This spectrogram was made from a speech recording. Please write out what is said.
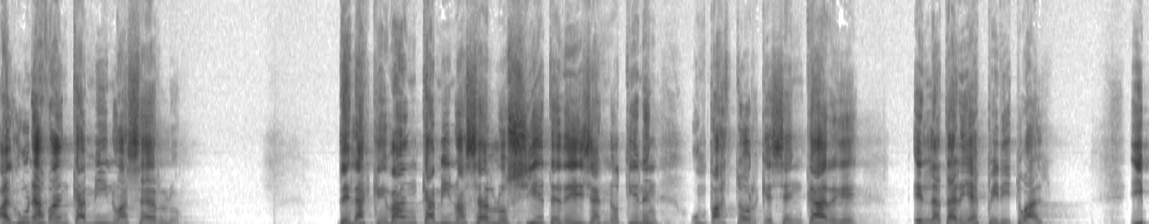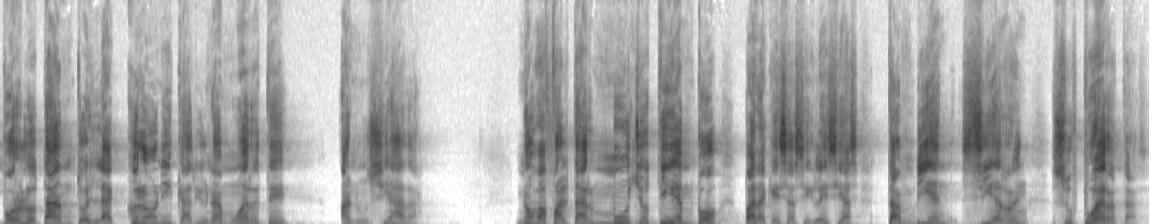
Algunas van camino a hacerlo. De las que van camino a hacerlo, siete de ellas no tienen un pastor que se encargue en la tarea espiritual y por lo tanto es la crónica de una muerte anunciada. No va a faltar mucho tiempo para que esas iglesias también cierren sus puertas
